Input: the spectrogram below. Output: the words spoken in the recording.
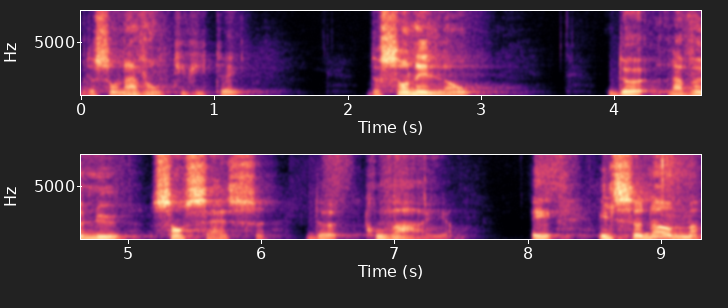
de son inventivité, de son élan, de la venue sans cesse de trouvailles. Et il se nomme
